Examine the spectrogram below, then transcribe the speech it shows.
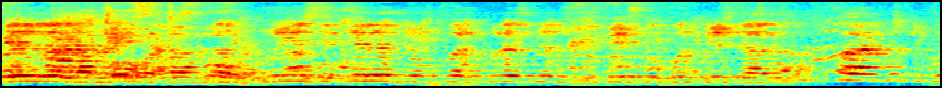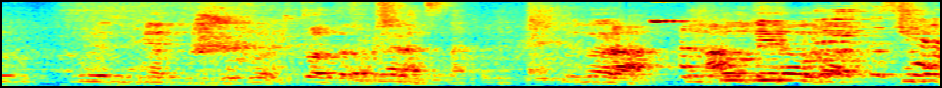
Terenul la două, la două. Nu este teren de un părculeț pentru că tu ești cu vorbești de alea. Hai, nu te nu este viață de ușor. Tot rău și asta. Da. Tot e rău, dar ce vă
